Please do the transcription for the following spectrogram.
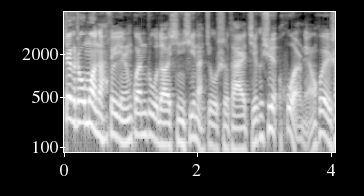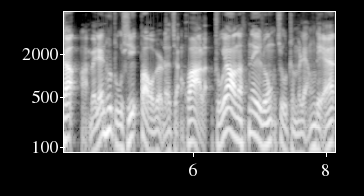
这个周末呢，最引人关注的信息呢，就是在杰克逊霍尔年会上啊，美联储主席鲍威尔的讲话了。主要呢内容就这么两点：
